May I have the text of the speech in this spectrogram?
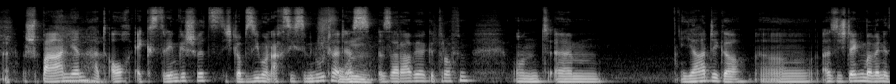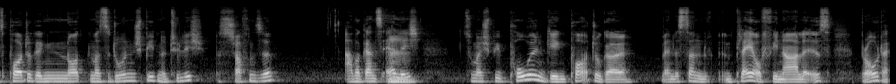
Spanien hat auch extrem geschwitzt. Ich glaube, 87. Minute hat Voll. erst Sarabia getroffen. Und ähm, ja, Digga. Äh, also ich denke mal, wenn jetzt Portugal gegen Nordmazedonien spielt, natürlich, das schaffen sie. Aber ganz ehrlich, Mhm. zum Beispiel Polen gegen Portugal, wenn es dann im Playoff-Finale ist, Bro, da,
